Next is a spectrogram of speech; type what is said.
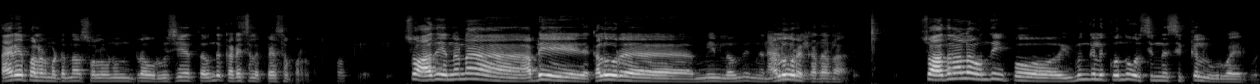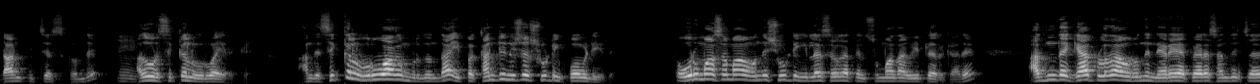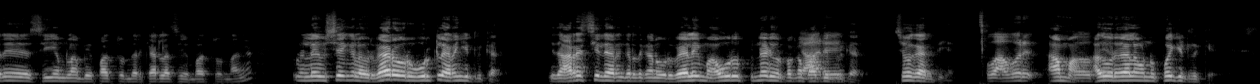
தயாரிப்பாளர் மட்டும்தான் சொல்லணுன்ற ஒரு விஷயத்தை வந்து கடைசியில் பேசப்படுறது. ஸோ அது என்னன்னா அப்படியே கழுவுற மீனில் வந்து இந்த நழுவுற கதை தான் அது. ஸோ அதனால வந்து இப்போ இவங்களுக்கு வந்து ஒரு சின்ன சிக்கல் உருவாயிருக்கு. டான் பிக்சர்ஸ்க்கு வந்து. அது ஒரு சிக்கல் உருவாயிருக்கு. அந்த சிக்கல் உருவாகும் இருந்தால் இப்போ கண்டினியூஸாக ஷூட்டிங் போக வேண்டியது. இப்போ ஒரு மாசமா வந்து ஷூட்டிங் இல்லை. சிவகார்த்தின் சும்மா தான் வீட்டில் இருக்காரு. அந்த கேப்பில் தான் அவர் வந்து நிறைய பேரை சந்திச்சாரு. சிஎம்லாம் போய் பார்த்துட்டு வந்தார். கேரளா சிஎம் பார்த்துட்டு வந்தாங்க. நிறைய விஷயங்கள் அவர் வேற ஒரு ஒர்க்கில் இறங்கிட்டு இருக்காரு. இது அரசியல் இறங்குறதுக்கான ஒரு வேலையும் அவரு பின்னாடி ஒரு பக்கம்? பார்த்துட்டு இருக்காரு. சிவகார்த்திகேயன். ஓ அவரு. ஆமாம். அது ஒரு வேலை ஒன்று போய்கிட்டு இருக்கு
